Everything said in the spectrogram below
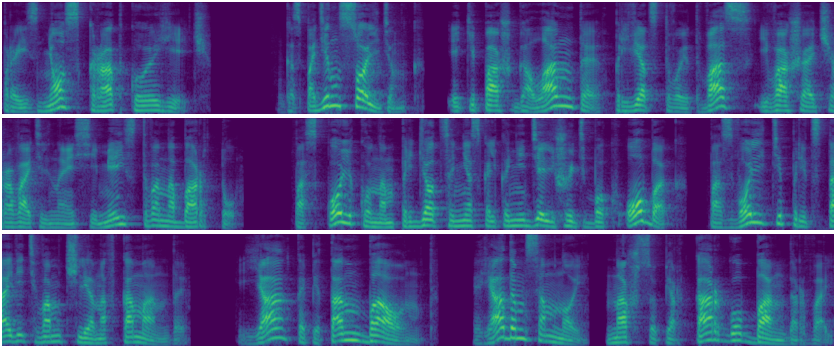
произнес краткую речь. «Господин Сольдинг, экипаж Галанте приветствует вас и ваше очаровательное семейство на борту. Поскольку нам придется несколько недель жить бок о бок, позвольте представить вам членов команды. Я капитан Баунд. Рядом со мной наш суперкарго Бандерваль.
